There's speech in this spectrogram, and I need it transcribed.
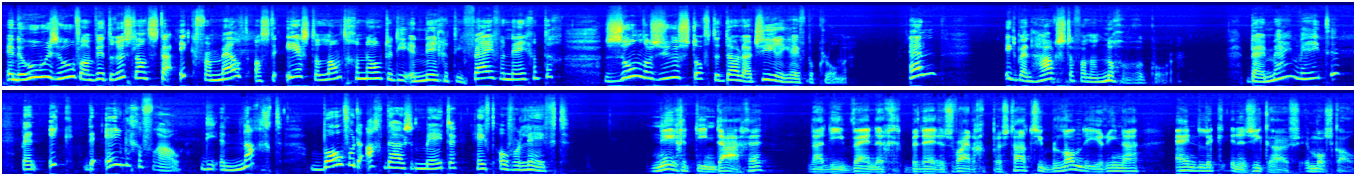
In de Who is Who van Wit-Rusland sta ik vermeld als de eerste landgenote die in 1995 zonder zuurstof de Daulagiri heeft beklommen. En ik ben houdster van een nog een record. Bij mijn weten ben ik de enige vrouw die een nacht boven de 8000 meter heeft overleefd. 19 dagen na die weinig benijdenswaardige prestatie belandde Irina eindelijk in een ziekenhuis in Moskou.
